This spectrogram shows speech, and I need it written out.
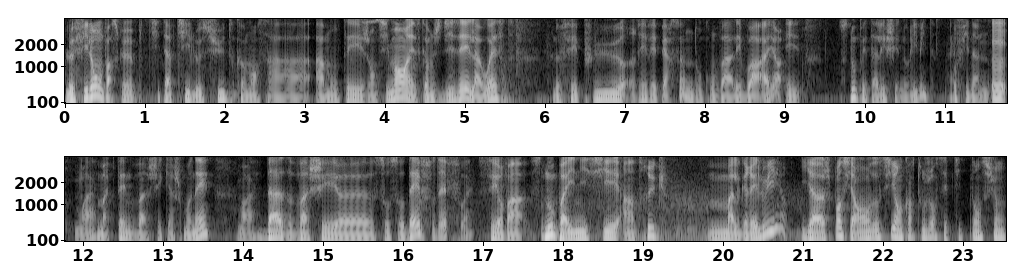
le filon parce que petit à petit, le Sud commence à, à monter gentiment. Et comme je disais, la Ouest ne fait plus rêver personne. Donc on va aller voir ailleurs. Et Snoop est allé chez nos limites au final. Ouais, McTen va chez Cash Money. ouais. Daz va chez euh, Soso Def Def, ouais. c'est enfin Snoop a initié un truc malgré lui. Il y a, je pense qu'il y a aussi encore toujours ces petites tensions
